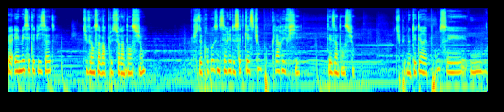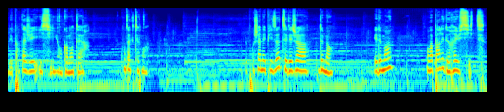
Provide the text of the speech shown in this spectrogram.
Tu as aimé cet épisode Tu veux en savoir plus sur l'intention Je te propose une série de 7 questions pour clarifier tes intentions. Tu peux noter tes réponses et ou les partager ici en commentaire. Contacte-moi. Le prochain épisode, c'est déjà demain. Et demain, on va parler de réussite.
